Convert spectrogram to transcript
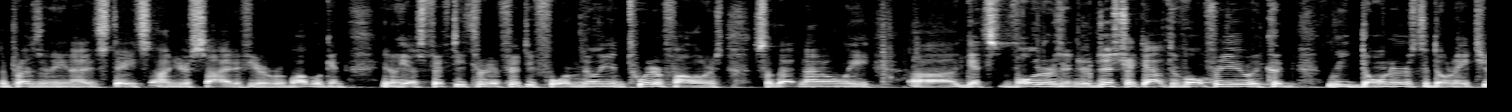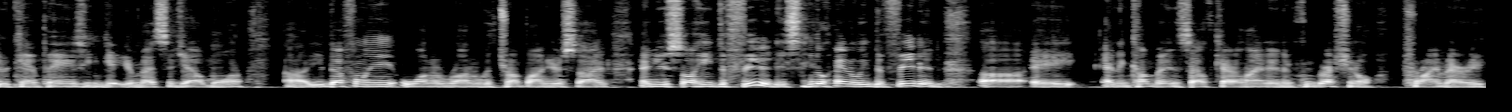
the president of the United States on your side if you're a Republican. You know, he has 53 or 54 million Twitter followers. So that not only uh, gets voters in your district out to vote for you, it could lead donors to donate to your campaigns. You can get your message out more. Uh, you definitely want to run with Trump on your side. And you saw he defeated, he single handedly defeated uh, a an incumbent in South Carolina in a congressional primary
